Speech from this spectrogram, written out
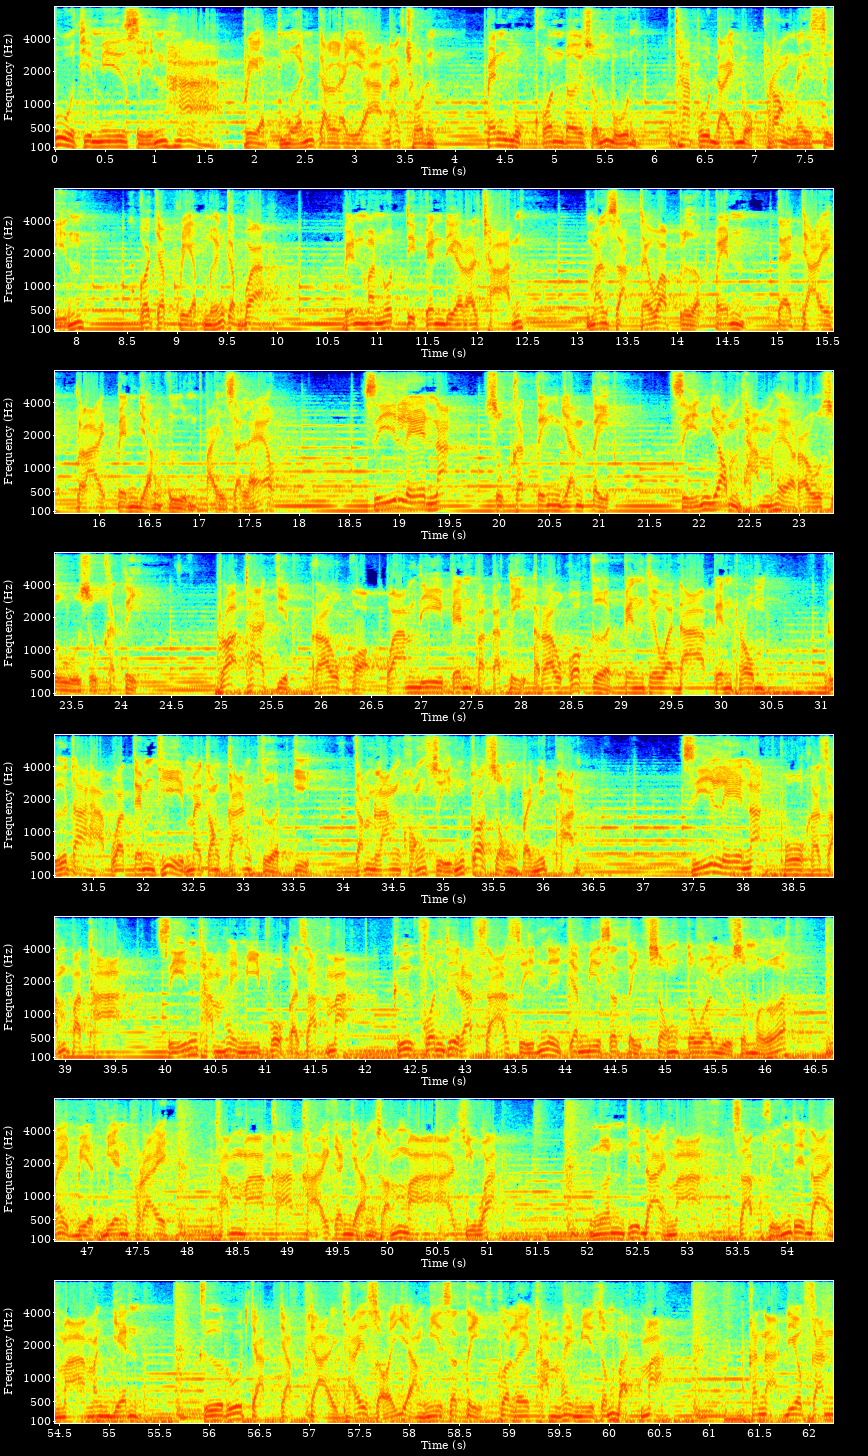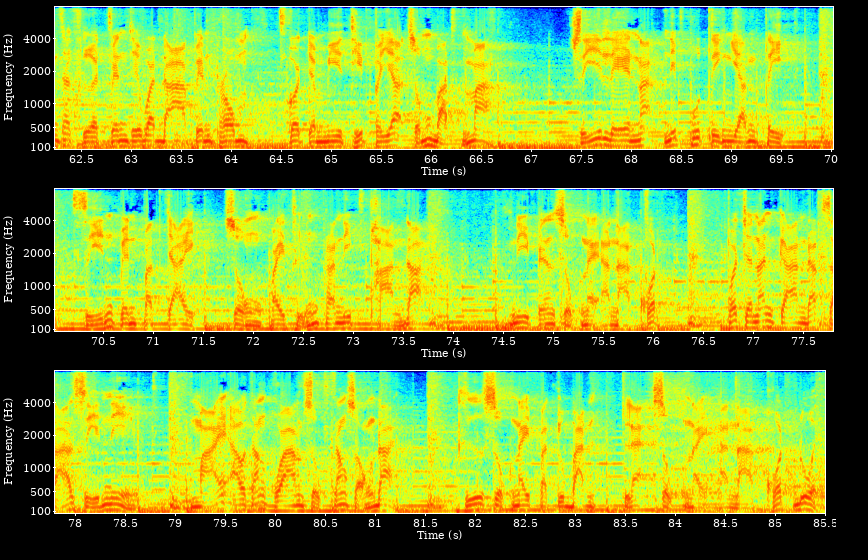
ผู้ที่มีศีลห้าเปรียบเหมือนกัลยาณชน เป็นบุคคลโดยสมบูรณ์ ถ้าผู้ใดบกพร่องในศีล ก็จะเปรียบเหมือนกับว่า เป็นมนุษย์ที่เป็นเดียรฉาน มันสักแต่ว่าเปลือกเป็น แต่ใจกลายเป็นอย่างอื่นไปซะแล้ว สีเลนะ สุขติงยันติ ศีลย่อมทำให้เราสู่สุขติ เพราะถ้าจิตเราเกาะความดีเป็นปกติเราก็เกิดเป็นเทวดาเป็นพรหมหรือถ้าหากว่าเต็มที่ไม่ต้องการเกิดอีกกำลังของศีลก็ส่งไปนิพพานสีเลนะโภคสัมปทา ศีลทำให้มีโภคทรัพย์มาก คือคนที่รักษาศีลนี่จะมีสติทรงตัวอยู่เสมอ ไม่เบียดเบียนใครทำมาค้าขายกันอย่างสัมมาอาชีวะ เงินที่ได้มา ทรัพย์สินที่ได้มามันเย็น คือรู้จักจับจ่ายใช้สอยอย่างมีสติก็เลยทำให้มีสมบัติมาก ขณะเดียวกันถ้าเกิดเป็นเทวดาเป็นพรหมก็จะมีทิพยสมบัติมาก สีเลนะนิพุติงยันติ ศีลเป็นปัจจัยส่งไปถึงพระนิพพานได้ นี่เป็นสุขในอนาคต เพราะฉะนั้นการรักษาศีลนี่ หมายเอาทั้งความสุขทั้งสองได้ คือสุขในปัจจุบันและสุขในอนาคตด้วย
